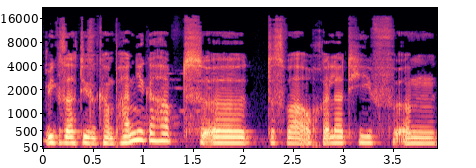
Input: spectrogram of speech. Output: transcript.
wie gesagt, diese Kampagne gehabt. Äh, das war auch relativ ähm,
